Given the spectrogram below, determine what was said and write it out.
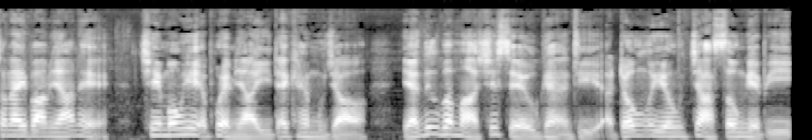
စနိုက်ပါများနဲ့ချေမုံရေးအဖွဲ့များ၏တိုက်ခိုက်မှုကြောင့်ရန်သူဘက်မှ80ဦးခန့်အထိအတုံးအယုံကျဆုံးခဲ့ပြီး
